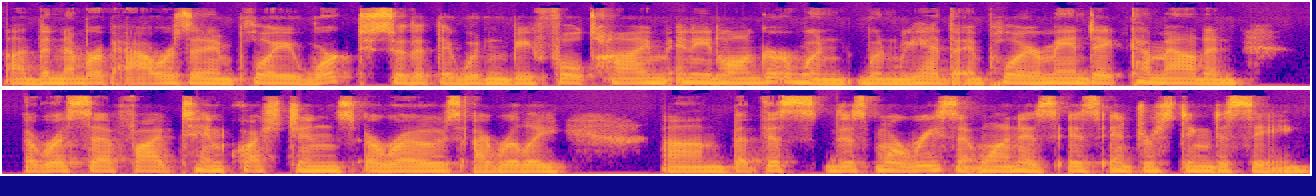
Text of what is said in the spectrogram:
uh, the number of hours an employee worked so that they wouldn't be full time any longer. When when we had the employer mandate come out and ERISA five ten questions arose, I really, um, but this this more recent one is is interesting to see.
